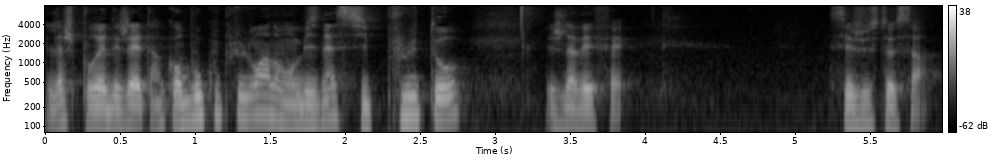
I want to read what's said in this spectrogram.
là, je pourrais déjà être encore beaucoup plus loin dans mon business si plus tôt je l'avais fait. C'est juste ça.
